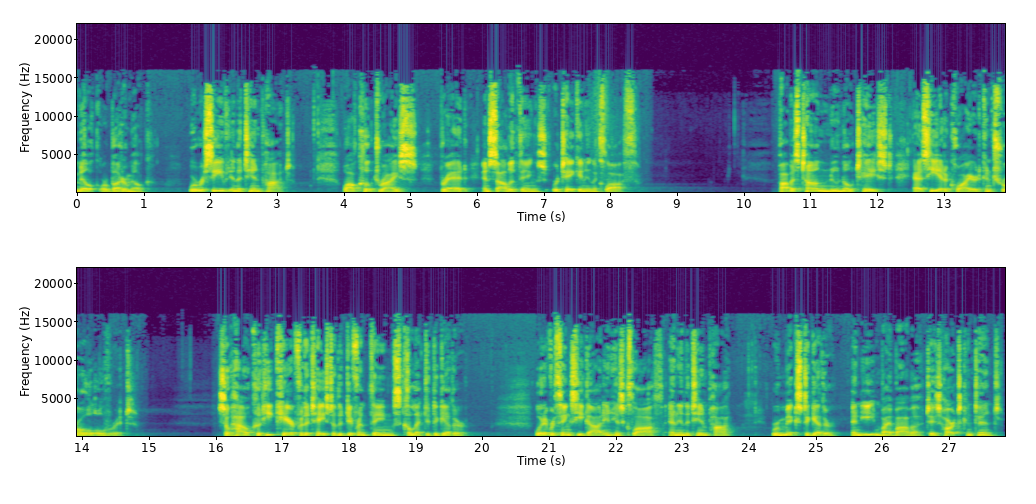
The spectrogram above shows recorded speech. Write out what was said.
milk, or buttermilk, were received in the tin pot, while cooked rice, bread, and solid things were taken in the cloth. Baba's tongue knew no taste, as he had acquired control over it. So, how could he care for the taste of the different things collected together? Whatever things he got in his cloth and in the tin pot were mixed together and eaten by Baba to his heart's content.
